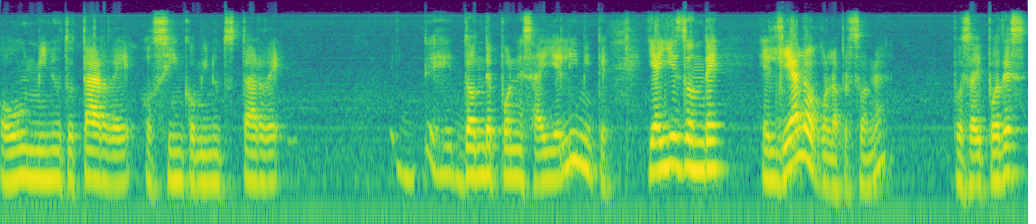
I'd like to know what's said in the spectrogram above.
o un minuto tarde, o cinco minutos tarde, eh, ¿dónde pones ahí el límite? Y ahí es donde el diálogo con la persona, pues ahí puedes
